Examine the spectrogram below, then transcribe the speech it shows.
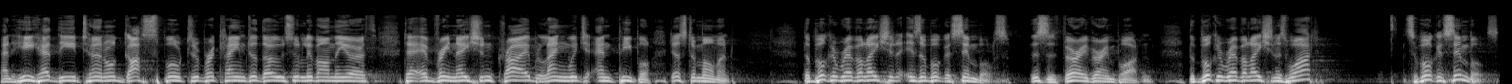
and he had the eternal gospel to proclaim to those who live on the earth, to every every nation, tribe, language, and people. Just a moment. The book of Revelation is a book of symbols. This is very, very important. The book of Revelation is what? It's a book of symbols.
